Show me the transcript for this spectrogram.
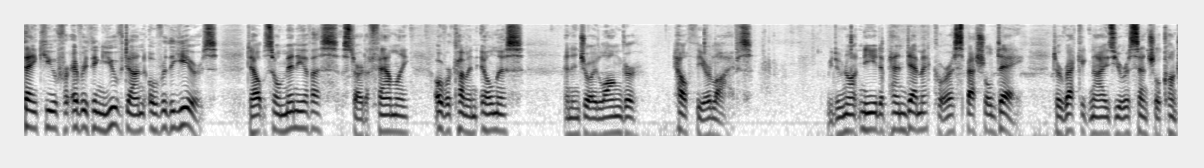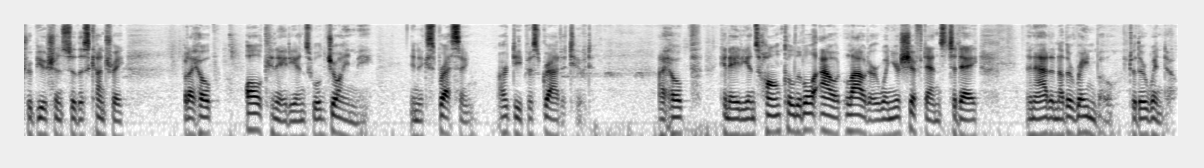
Thank you for everything you've done over the years to help so many of us start a family, overcome an illness, and enjoy longer, healthier lives. We do not need a pandemic or a special day to recognize your essential contributions to this country, but I hope all Canadians will join me in expressing our deepest gratitude. I hope Canadians honk a little out louder when your shift ends today and add another rainbow to their window.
